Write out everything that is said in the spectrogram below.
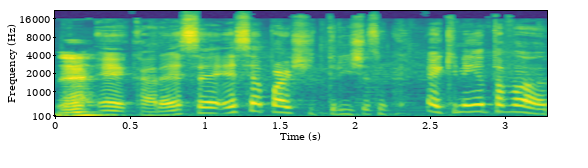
Né? É, cara, essa é, essa é a parte triste, assim. É que nem eu tava,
